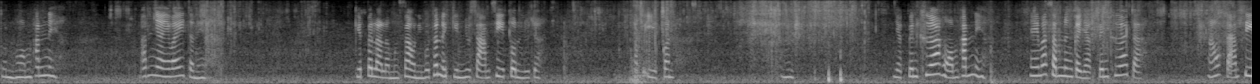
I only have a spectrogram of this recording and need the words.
ต้นหอมพันนี่ พันใหญ่ไว้จ้ะนี่เก็บไปละละมือเศร้านี่บุท่านได้กินอยู่สามสี่ต้นอยู่จ้ะเอาไปอีกก่อนอยากเป็นเครือหอมพันนี่ในมาซ้ำหนึ่งก็อยากเป็นเครือจ้ะเอาสามสี่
